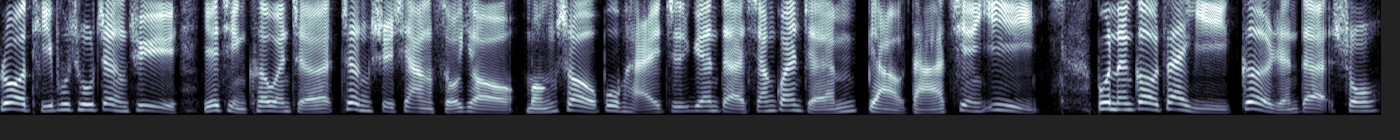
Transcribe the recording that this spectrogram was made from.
若提不出证据，也请柯文哲正式向所有蒙受不排之冤的相关人表达歉意，不能够再以个人的说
